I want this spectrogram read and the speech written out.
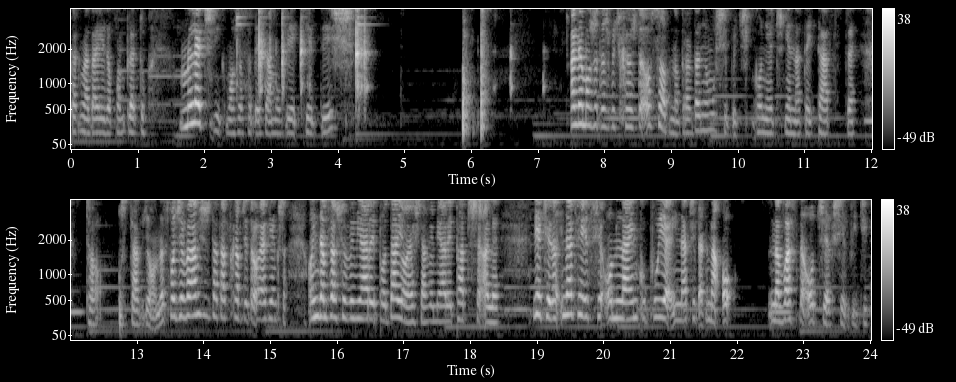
tak nadaje do kompletu. Mlecznik może sobie zamówię kiedyś. Ale może też być każde osobno, prawda? Nie musi być koniecznie na tej tacce to ustawione. Spodziewałam się, że ta tacka będzie trochę większa. Oni tam zawsze wymiary podają, ja się na wymiary patrzę, ale wiecie, no inaczej jest się online, kupuje, inaczej tak na, o, na własne oczy, jak się widzi.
